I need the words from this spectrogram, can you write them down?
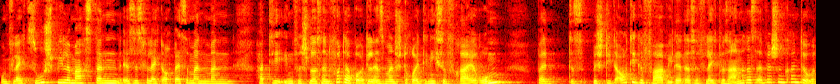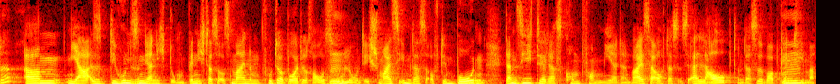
und vielleicht Zuspiele machst, dann ist es vielleicht auch besser, man, man hat die in verschlossenen Futterbeutel, also man streut die nicht so frei rum weil das besteht auch die Gefahr wieder, dass er vielleicht was anderes erwischen könnte, oder? Ähm, ja, also die Hunde sind ja nicht dumm. Wenn ich das aus meinem Futterbeutel raushole mm. und ich schmeiße ihm das auf den Boden, dann sieht er, das kommt von mir. Dann weiß er auch, das ist erlaubt und das ist überhaupt kein mm. Thema.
